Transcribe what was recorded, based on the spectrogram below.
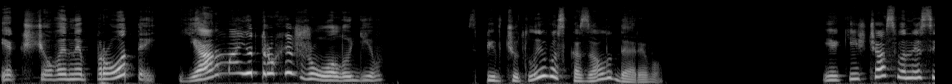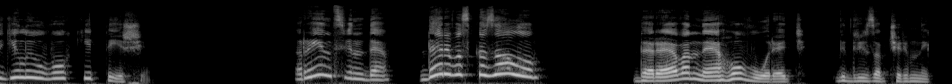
Якщо ви не проти, я маю трохи жолудів, співчутливо сказало дерево. Якийсь час вони сиділи у вогкій тиші. Ринцвінде, дерево сказало. Дерева не говорять, відрізав чарівник.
